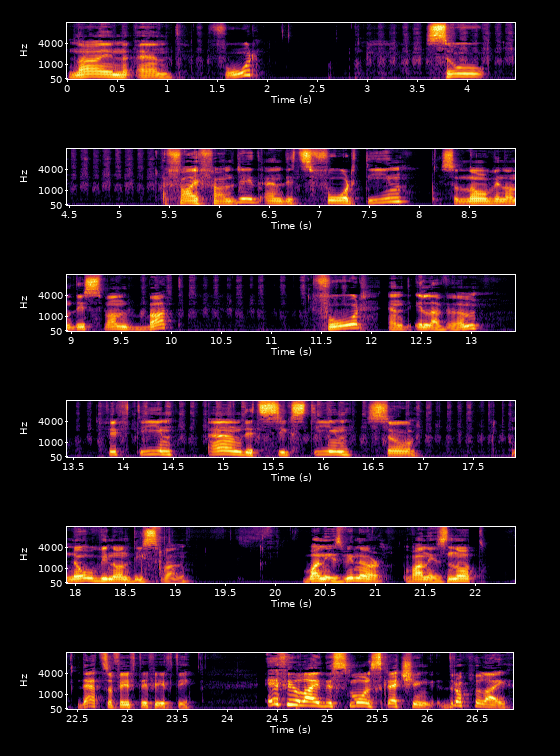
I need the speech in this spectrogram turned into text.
9 and 4. So 500 and it's 14. So no win on this one, but 4 and 11 15 and it's 16 so no win on this one. One is winner one is not. That's a 50-50 if you like this small scratching drop a like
